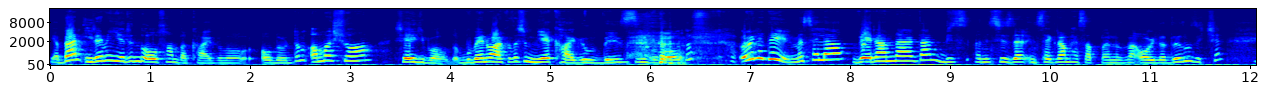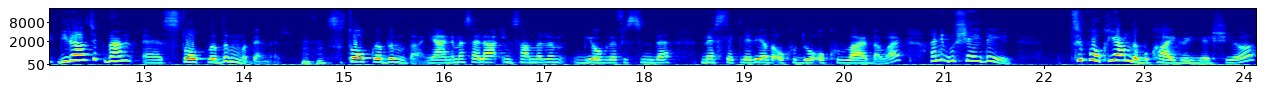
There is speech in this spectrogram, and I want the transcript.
Ya ben İrem'in yerinde olsam da kaygılı ol- olurdum ama şu an şey gibi oldu. Bu benim arkadaşım niye kaygılı değilsin gibi oldu. Öyle değil. Mesela verenlerden biz hani sizler Instagram hesaplarınızdan oyladığınız için birazcık ben e, stalkladım mı denir. Stalkladım da. Yani mesela insanların biyografisinde meslekleri ya da okuduğu okullar da var. Hani bu şey değil. Tıp okuyan da bu kaygıyı yaşıyor.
